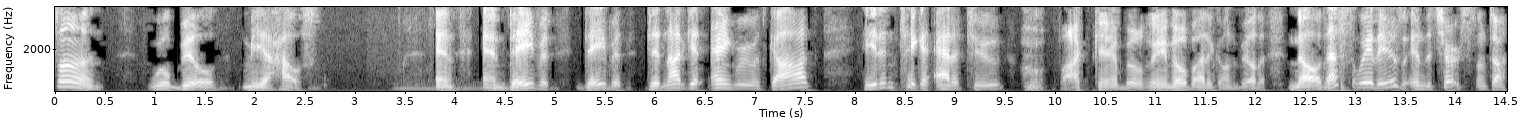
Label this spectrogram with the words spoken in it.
son will build me a house. And and David David did not get angry with God. He didn't take an attitude, if I can't build it, ain't nobody gonna build it. No, that's the way it is in the church sometimes.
